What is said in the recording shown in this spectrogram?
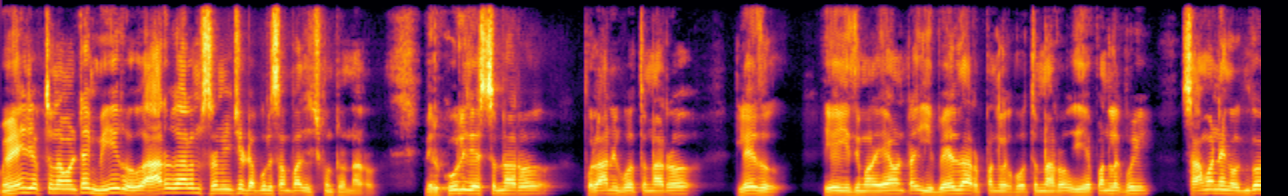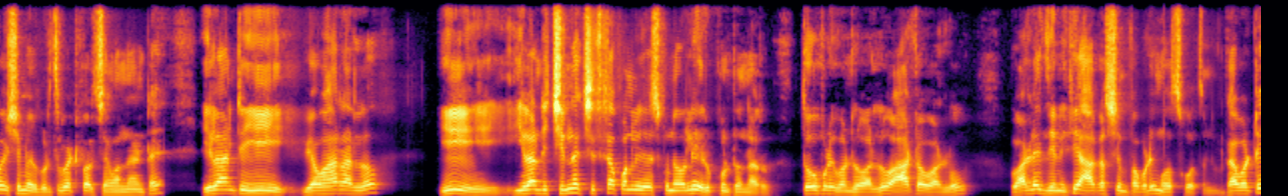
మేమేం చెప్తున్నామంటే మీరు ఆరుగాలం శ్రమించి డబ్బులు సంపాదించుకుంటున్నారు. మీరు కూలి చేస్తున్నారో పొలానికి పోతున్నారో లేదు. ఏ ఇది మనం ఏమంటాం ఈ బేల్దార్ పనులకు పోతున్నారో ఏ పనులకు పోయి సామాన్యంగా ఇంకో విషయం మీరు గుర్తుపెట్టుకోవాల్సి ఏమందంటే ఇలాంటి ఈ వ్యవహారాల్లో ఈ ఇలాంటి చిన్న చిత్కా పనులు చేసుకునే వాళ్ళు ఇరుక్కుంటున్నారు. తోపుడు బండ్ల వాళ్ళు ఆటో వాళ్ళు వాళ్ళే దీనికి ఆకర్షింపబడి మోసపోతున్నారు. కాబట్టి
